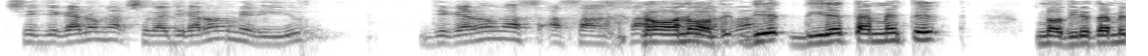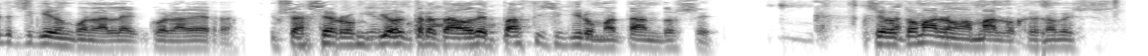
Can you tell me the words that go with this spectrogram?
se llegaron a, se la llegaron a medir, llegaron a, a zanjar. No, no, di- directamente, no, directamente siguieron con la, con la guerra. O sea, se rompió el tratado de paz y siguieron matándose. Se lo tomaron a mal los genoveses.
